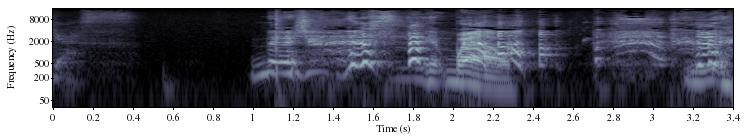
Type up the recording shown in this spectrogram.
Yes. Murderers. Well, yeah,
